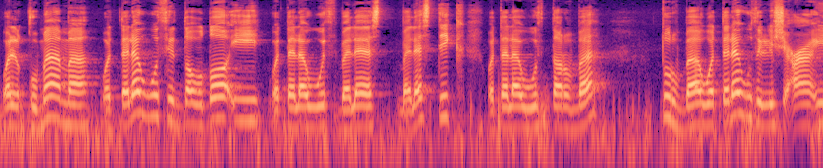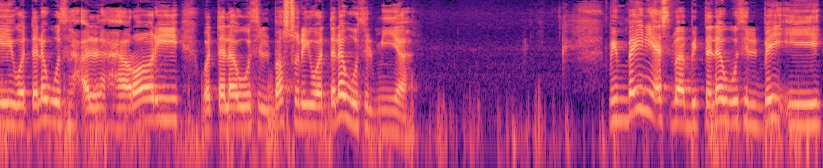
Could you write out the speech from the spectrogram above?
والقمامة والتلوث الضوضائي والتلوث بلاستيك والتلوث تربة تربة والتلوث الإشعاعي والتلوث الحراري والتلوث البصري والتلوث المياه. من بين أسباب التلوث البيئي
